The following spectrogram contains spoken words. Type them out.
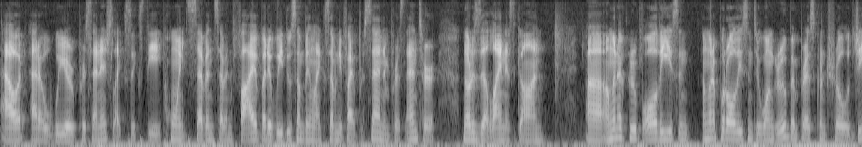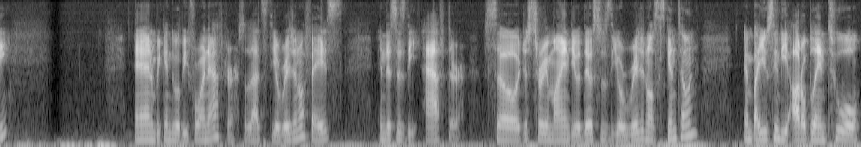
out at a weird percentage like 60.775 but if we do something like 75% and press enter notice that line is gone. Uh, I'm gonna group all these and I'm gonna put all these into one group and press control G. And we can do a before and after. So that's the original face and this is the after so just to remind you this was the original skin tone and by using the auto blend tool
